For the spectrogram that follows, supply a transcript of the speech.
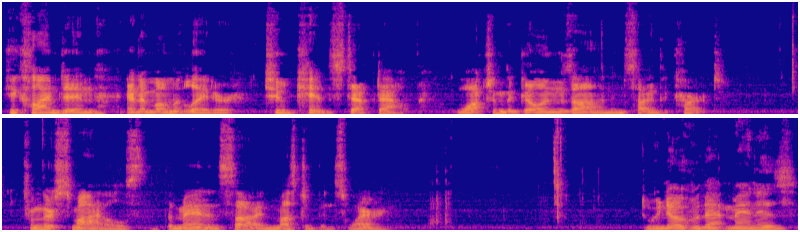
He climbed in, and a moment later, two kids stepped out, watching the goings on inside the cart. From their smiles, the man inside must have been swearing. Do we know who that man is?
